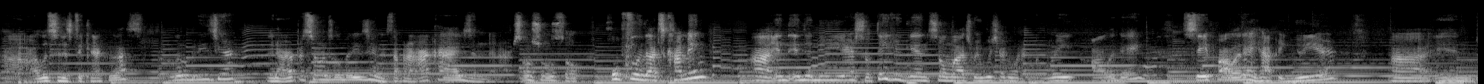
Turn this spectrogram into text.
uh, our listeners to connect with us a little bit easier, and our episodes a little bit easier, and stuff in our archives and, and our socials. So, hopefully, that's coming uh, in, in the new year. So, thank you again so much. We wish everyone a great holiday, safe holiday, happy new year uh, and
